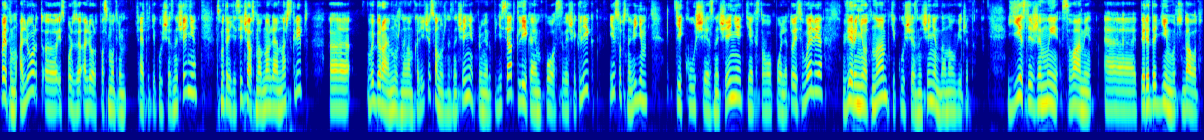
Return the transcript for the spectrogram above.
Поэтому alert, э, используя alert, посмотрим это текущее значение. Смотрите, сейчас мы обновляем наш скрипт, э, выбираем нужное нам количество, нужное значение, к примеру 50, кликаем по ссылочке клик и, собственно, видим текущее значение текстового поля. То есть value вернет нам текущее значение данного виджета. Если же мы с вами э, передадим вот сюда вот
